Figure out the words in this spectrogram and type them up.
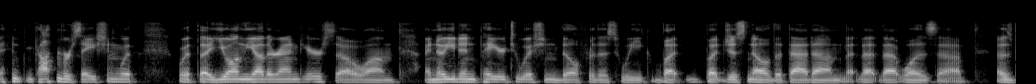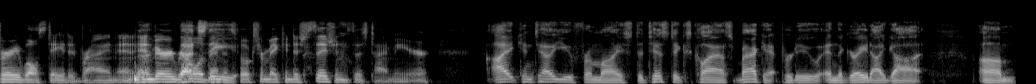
conversation with with uh, you on the other end here. So um, I know you didn't pay your tuition bill for this week, but but just know that that um, that that that was uh, that was very well stated, Brian, and, and very relevant the, as folks are making decisions this time of year. I can tell you from my statistics class back at Purdue and the grade I got, um,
